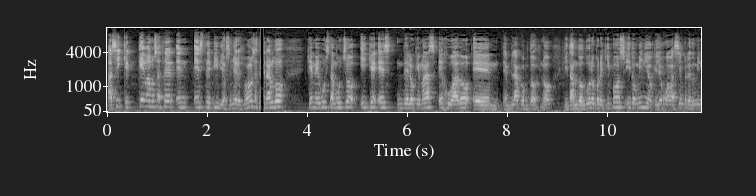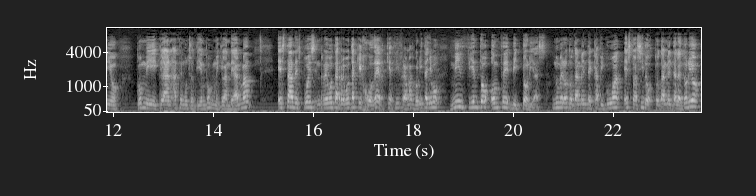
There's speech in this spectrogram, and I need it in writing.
Así que, ¿qué vamos a hacer en este vídeo, señores? Pues vamos a hacer algo que me gusta mucho y que es de lo que más he jugado en, en, Black Ops 2, ¿no? Quitando duelo por equipos y dominio, que yo jugaba siempre dominio con mi clan hace mucho tiempo, con mi clan de arma. Esta después rebota, rebota, que joder, qué cifra más bonita, llevo 1111 victorias. Número totalmente capicúa, esto ha sido totalmente aleatorio.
